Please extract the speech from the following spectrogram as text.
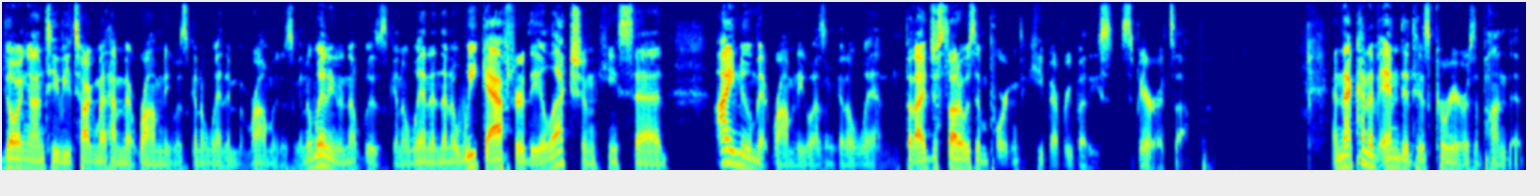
going on TV talking about how Mitt Romney was going to win and Mitt Romney was going to win, he was going to win. And then a week after the election, he said, I knew Mitt Romney wasn't going to win, but I just thought it was important to keep everybody's spirits up. And that kind of ended his career as a pundit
